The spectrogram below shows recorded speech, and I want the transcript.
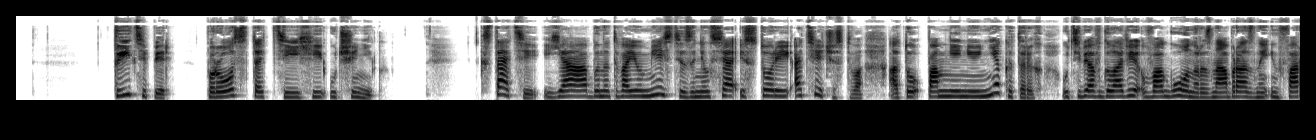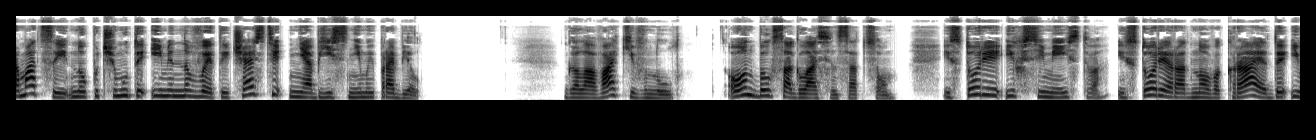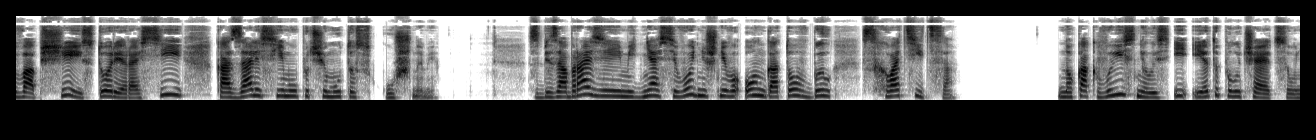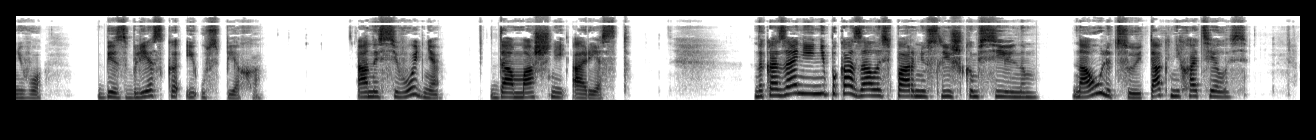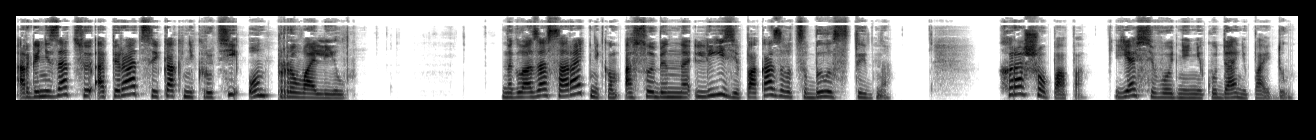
ты теперь просто тихий ученик. Кстати, я бы на твоем месте занялся историей Отечества, а то, по мнению некоторых, у тебя в голове вагон разнообразной информации, но почему-то именно в этой части необъяснимый пробел. Голова кивнул. Он был согласен с отцом. История их семейства, история родного края, да и вообще история России казались ему почему-то скучными. С безобразиями дня сегодняшнего он готов был схватиться. Но, как выяснилось, и это получается у него, без блеска и успеха. А на сегодня домашний арест. Наказание не показалось парню слишком сильным, на улицу и так не хотелось. Организацию операции, как ни крути, он провалил. На глаза соратникам, особенно Лизе, показываться было стыдно. «Хорошо, папа, я сегодня никуда не пойду».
